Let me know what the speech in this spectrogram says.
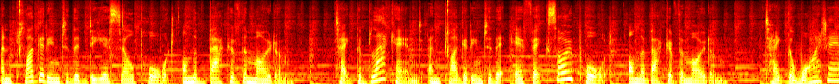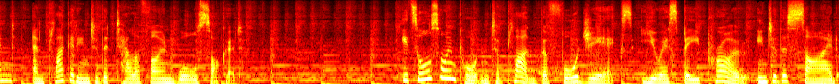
and plug it into the DSL port on the back of the modem Take the black end and plug it into the FXO port on the back of the modem. Take the white end and plug it into the telephone wall socket. It's also important to plug the 4GX USB Pro into the side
